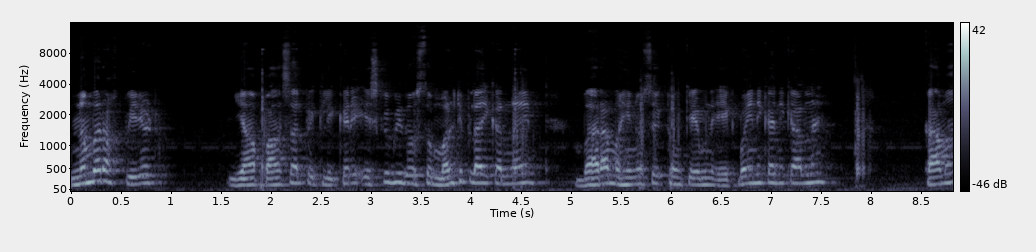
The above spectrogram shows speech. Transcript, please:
नंबर ऑफ़ पीरियड यहाँ पाँच साल पे क्लिक करें, इसको भी दोस्तों मल्टीप्लाई करना है, बारह महीनों से, क्योंकि हमने एक महीने का निकालना है कामा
